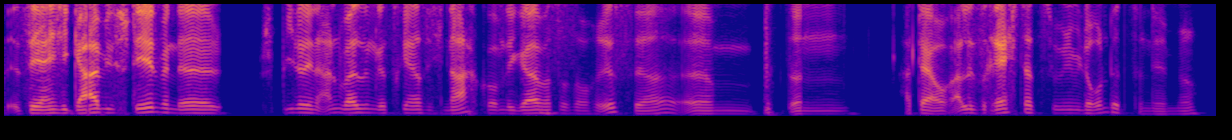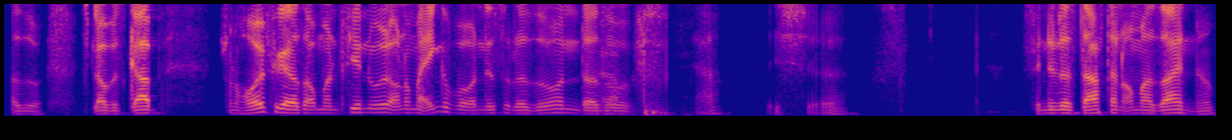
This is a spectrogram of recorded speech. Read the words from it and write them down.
es ist ja eigentlich egal, wie es steht, wenn der Spieler den Anweisungen des Trainers nicht nachkommt, egal was das auch ist, ja, ähm, dann hat er auch alles Recht dazu, ihn wieder runterzunehmen. Ja? Also ich glaube, es gab schon häufiger, dass auch mal ein 4-0 auch nochmal eng geworden ist oder so. Und also, ja, ja ich äh, finde, das darf dann auch mal sein, ne?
